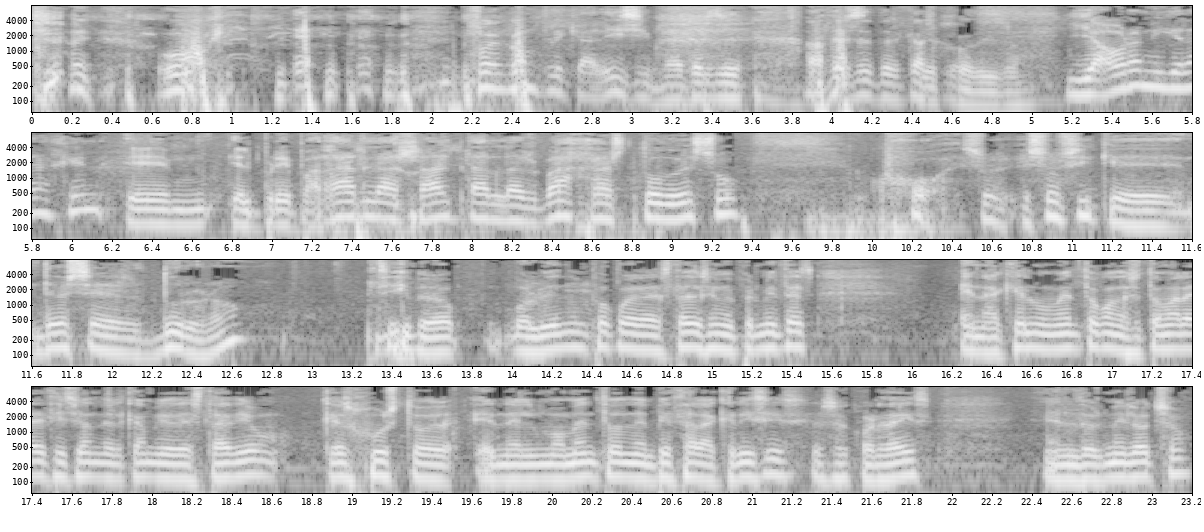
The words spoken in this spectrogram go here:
fue complicadísimo hacerse, hacerse el casco y ahora Miguel Ángel eh, el preparar las altas las bajas todo eso jo, eso eso sí que debe ser duro no Sí, pero volviendo un poco al estadio, si me permites, en aquel momento cuando se toma la decisión del cambio de estadio, que es justo en el momento donde empieza la crisis, si os acordáis, en el 2008,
